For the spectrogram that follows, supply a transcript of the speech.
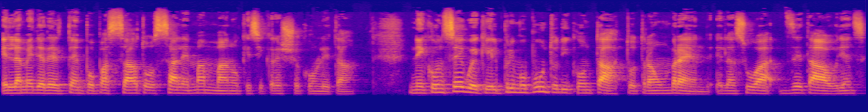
e la media del tempo passato sale man mano che si cresce con l'età. Ne consegue che il primo punto di contatto tra un brand e la sua Z-audience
